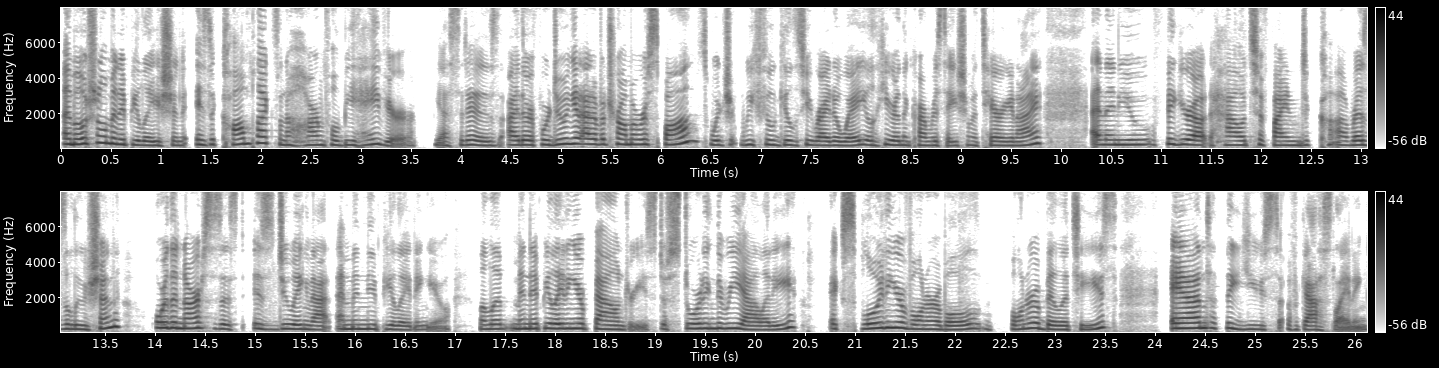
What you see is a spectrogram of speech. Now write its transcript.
Emotional manipulation is a complex and harmful behavior. Yes, it is. Either if we're doing it out of a trauma response, which we feel guilty right away, you'll hear in the conversation with Terri and I, and then you figure out how to find uh, resolution, or the narcissist is doing that and manipulating you, manipulating your boundaries, distorting the reality, exploiting your vulnerable vulnerabilities, and the use of gaslighting,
